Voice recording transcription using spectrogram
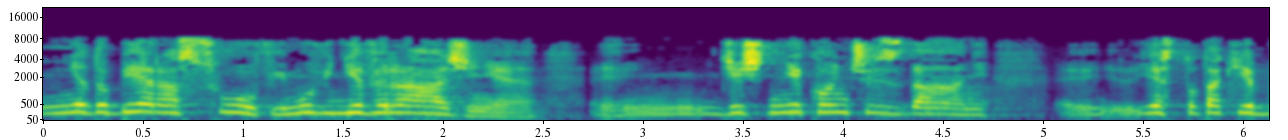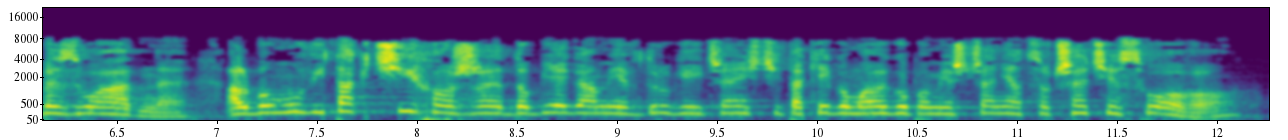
nie dobiera słów i mówi niewyraźnie, gdzieś nie kończy zdań, jest to takie bezładne, albo mówi tak cicho, że dobiega mnie w drugiej części takiego małego pomieszczenia co trzecie słowo,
